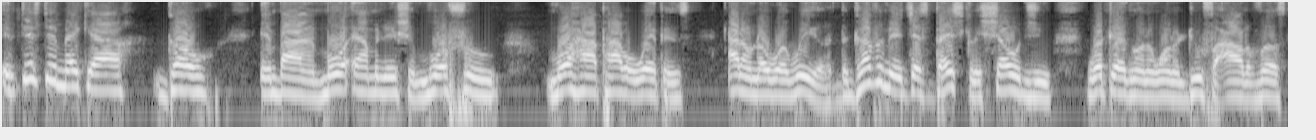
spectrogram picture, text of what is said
If this didn't make y'all go and buy more ammunition, more food, more high power weapons, I don't know what will. The government just basically showed you what they're going to want to do for all of us.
